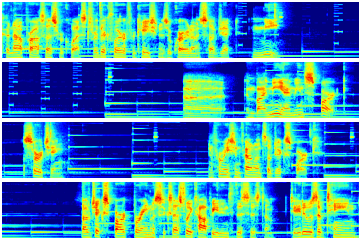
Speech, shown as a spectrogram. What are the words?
Could not process request. Further clarification is required on subject me. By me I mean Spark. Searching. Information found on subject Spark. Subject Spark brain was successfully copied into the system. Data was obtained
